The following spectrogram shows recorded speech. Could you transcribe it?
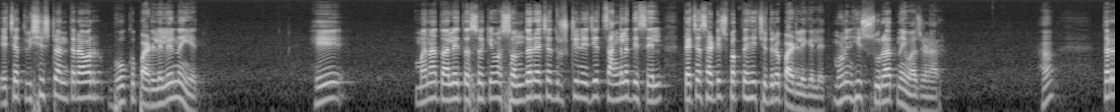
याच्यात विशिष्ट अंतरावर भोक पाडलेले नाही आहेत हे मनात आले तसं किंवा सौंदर्याच्या दृष्टीने जे चांगलं दिसेल त्याच्यासाठीच फक्त हे छिद्र पाडले गेलेत. म्हणून ही सुरात नाही वाजणार. हां? तर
